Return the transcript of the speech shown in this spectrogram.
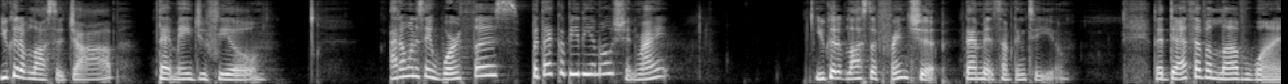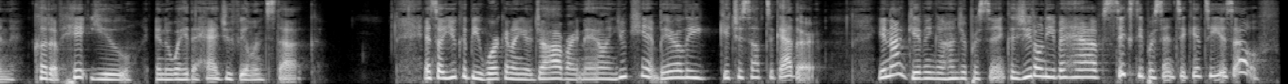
You could have lost a job that made you feel, I don't want to say worthless, but that could be the emotion, right? You could have lost a friendship that meant something to you. The death of a loved one could have hit you in a way that had you feeling stuck. And so you could be working on your job right now and you can't barely get yourself together. You're not giving 100% because you don't even have 60% to give to yourself.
